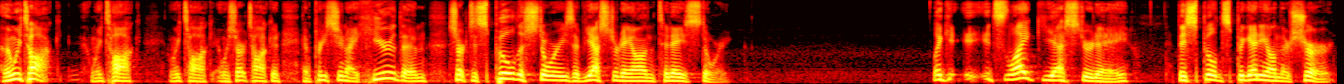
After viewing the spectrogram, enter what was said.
And then we talk and we talk and we talk and we start talking. And pretty soon I hear them start to spill the stories of yesterday on today's story. Like, it's like yesterday they spilled spaghetti on their shirt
